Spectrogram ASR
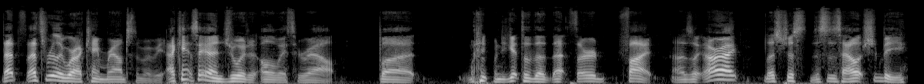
that's that's really where I came around to the movie. I can't say I enjoyed it all the way throughout, but when, when you get to the that third fight, I was like, all right, let's just this is how it should be.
